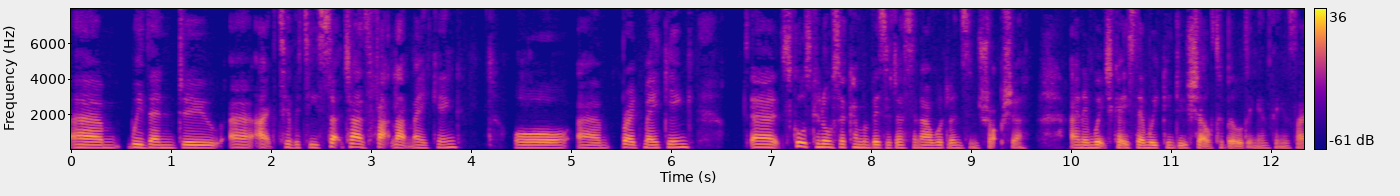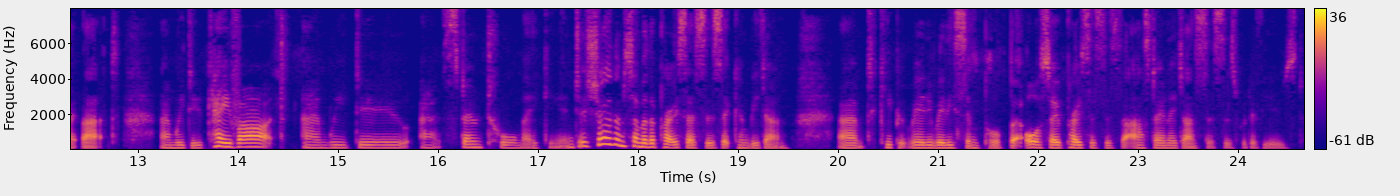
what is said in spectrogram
um, we then do uh, activities such as fat lamp making or um, bread making. Uh, schools can also come and visit us in our woodlands in Shropshire, and in which case then we can do shelter building and things like that. And we do cave art and we do uh, stone tool making and just show them some of the processes that can be done um, to keep it really, really simple, but also processes that our Stone Age ancestors would have used.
